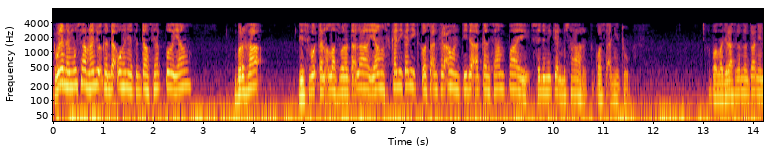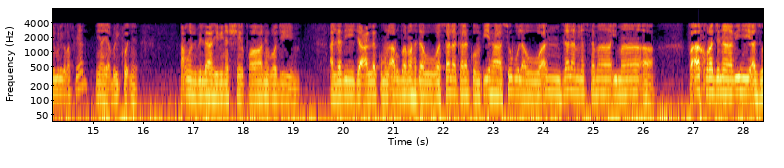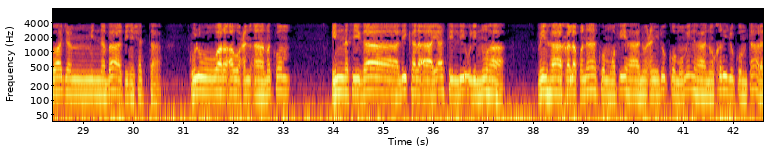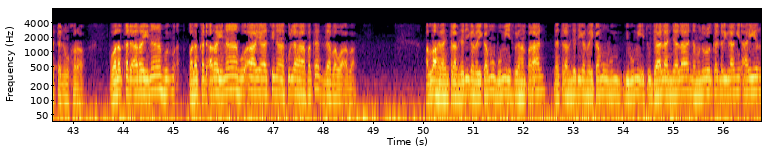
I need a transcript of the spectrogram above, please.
Kemudian Nabi Musa melanjutkan dakwahnya tentang siapa yang berhak disebutkan Allah SWT yang sekali-kali kekuasaan Fir'aun tidak akan sampai sedemikian besar kekuasaan itu. Apa Allah jelaskan tuan-tuan yang dimulai Allah sekalian? Ini ayat berikutnya. A'udzu billahi minasyaitonir rajim. Alladhi ja'al lakumul arda mahdaw wa salaka lakum fiha subulan wa anzala minas sama'i ma'a fa akhrajna bihi azwajan min nabatin shatta. Kulu wara'u an amakum Inna fi dhalika laayatin liulinnuha minha khalaqnakum wa fiha nu'idukum wa minha nukhrijukum taratan ukhra wa laqad araynahu wa araynahu ayatina kullaha fakadzdzaba wa aba Allah yang telah menjadikan bagi kamu bumi sebagai hamparan dan telah menjadikan bagi kamu di bumi itu jalan-jalan dan menurunkan dari langit air.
